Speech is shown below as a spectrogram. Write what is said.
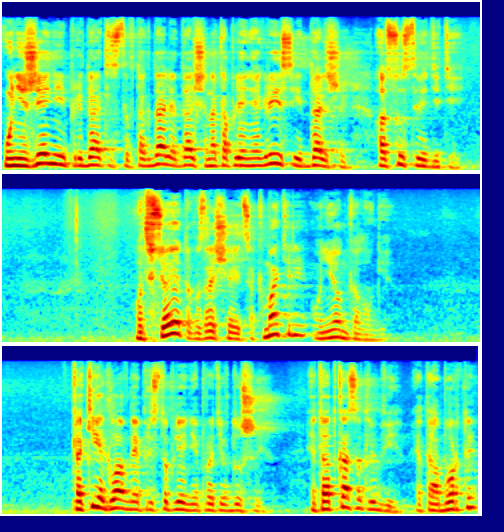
унижений, предательств и так далее. Дальше накопление агрессии. Дальше отсутствие детей. Вот все это возвращается к матери, у нее онкология. Какие главные преступления против души? Это отказ от любви, это аборты,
